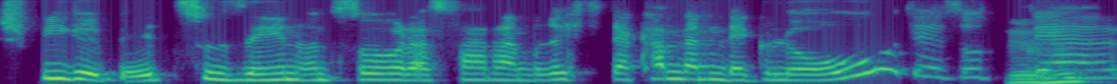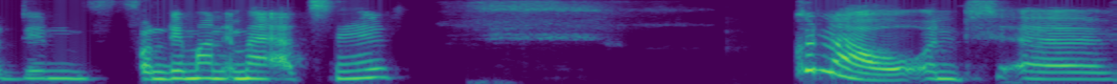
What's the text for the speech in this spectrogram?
Spiegelbild zu sehen und so. Das war dann richtig, da kam dann der Glow, der so, mhm. der, den, von dem man immer erzählt. Genau, und äh,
